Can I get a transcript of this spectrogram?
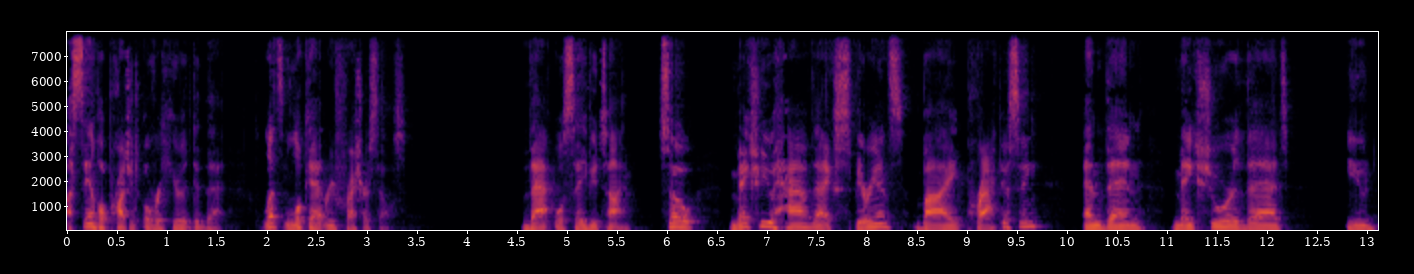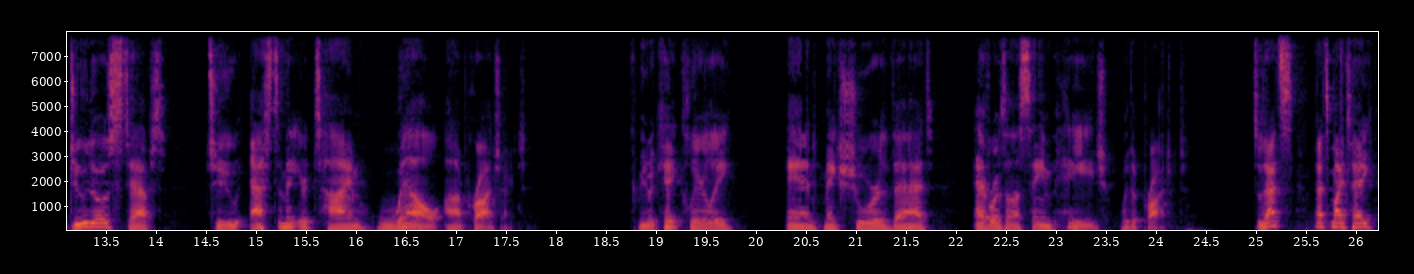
a sample project over here that did that. Let's look at and refresh ourselves that will save you time. So make sure you have that experience by practicing and then make sure that you do those steps to estimate your time well on a project. Communicate clearly and make sure that everyone's on the same page with the project. So that's that's my take.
